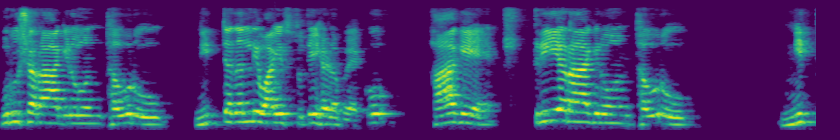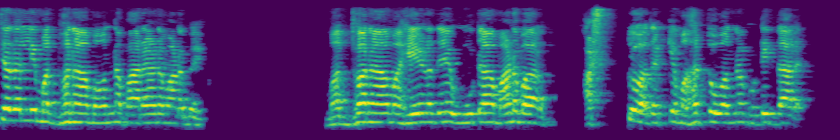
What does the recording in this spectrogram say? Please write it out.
ಪುರುಷರಾಗಿರುವಂಥವರು ನಿತ್ಯದಲ್ಲಿ ವಾಯುಸ್ತುತಿ ಹೇಳಬೇಕು. ಹಾಗೆ ಸ್ತ್ರೀಯರಾಗಿರುವಂಥವರು ನಿತ್ಯದಲ್ಲಿ ಮಧ್ವನಾಮವನ್ನ ಪಾರಾಯಣ ಮಾಡಬೇಕು. ಮಧ್ವನಾಮ ಹೇಳದೆ ಊಟ ಮಾಡಬಾರದು. ಅಷ್ಟು ಅದಕ್ಕೆ ಮಹತ್ವವನ್ನ ಕೊಟ್ಟಿದ್ದಾರೆ.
